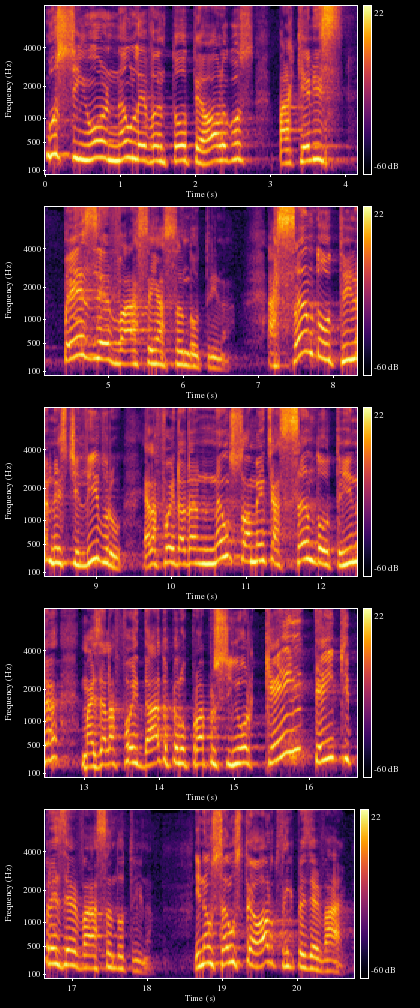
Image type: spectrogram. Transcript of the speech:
O Senhor não levantou teólogos para que eles preservassem a sã doutrina. A sã doutrina neste livro, ela foi dada não somente a sã doutrina, mas ela foi dada pelo próprio Senhor, quem tem que preservar a sã doutrina. E não são os teólogos que têm que preservar.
